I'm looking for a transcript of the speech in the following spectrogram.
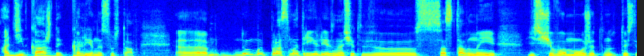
Один каждый коленный сустав. Э, Ну, мы просмотрели, значит, э, составные, из чего может, ну, то есть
